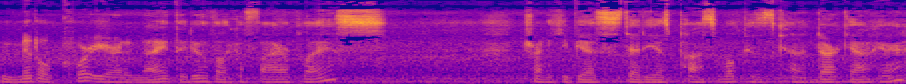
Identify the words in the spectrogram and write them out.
middle courtyard at night. They do have like a fireplace trying to keep you as steady as possible because it's kind of dark out here.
